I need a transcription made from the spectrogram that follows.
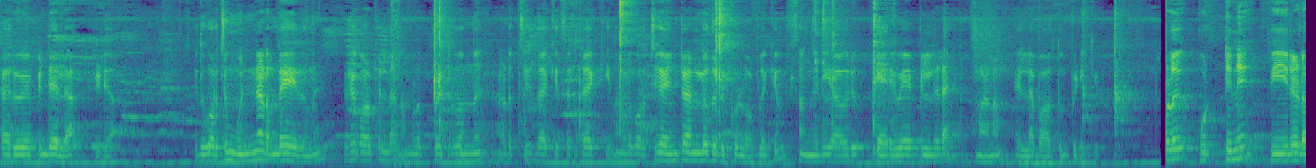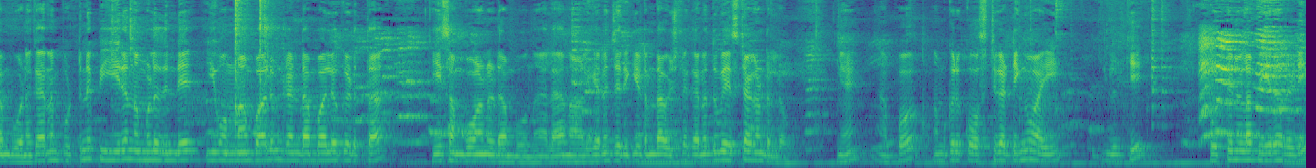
കറിവേപ്പിന്റെ ഇല ഇടുക. ഇത് കുറച്ച് മുന്നിടണ്ടായിരുന്നു പക്ഷേ കുഴപ്പമില്ല. നമ്മൾ പെട്ടെന്ന് അടച്ച് ഇതാക്കി സെറ്റാക്കി നമ്മൾ കുറച്ച് കഴിഞ്ഞിട്ടാണല്ലോ ഇത് എടുക്കുള്ളൂ. അപ്പോഴേക്കും സംഗതി ആ ഒരു കരുവേപ്പിലയുടെ മണം എല്ലാ ഭാഗത്തും പിടിക്കും. നമ്മൾ പുട്ടിന് പീരിടാൻ പോവാണ്. കാരണം പുട്ടിന് പീര നമ്മൾ ഇതിന്റെ ഈ ഒന്നാം പാലും രണ്ടാം പാലും ഒക്കെ എടുത്ത ഈ സംഭവമാണ് ഇടാൻ പോകുന്നത്. അല്ലാതെ നാളികേരം ചെരുക്കി ഇടേണ്ട ആവശ്യമില്ല. കാരണം ഇത് വേസ്റ്റ് ആകണ്ടല്ലോ ഏ? അപ്പോൾ നമുക്കൊരു കോസ്റ്റ് കട്ടിങ്ങും ആയി. ഇതിലേക്ക് പുട്ടിനുള്ള പീര റെഡി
